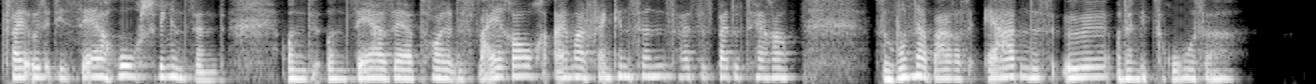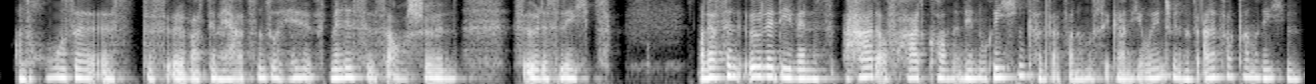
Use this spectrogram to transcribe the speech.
zwei Öle, die sehr hoch schwingend sind und, und sehr, sehr toll. Das Weihrauch, einmal Frankincense heißt es bei doTERRA. So ein wunderbares erdendes Öl und dann gibt's Rose. Und Rose ist das Öl, was dem Herzen so hilft. Melisse ist auch schön, das Öl des Lichts. Und das sind Öle, die, wenn es hart auf hart kommt, in denen du riechen kannst, einfach, du musst sie gar nicht irgendwo hinspielen, du kannst einfach dran riechen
